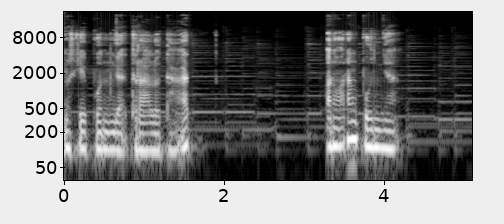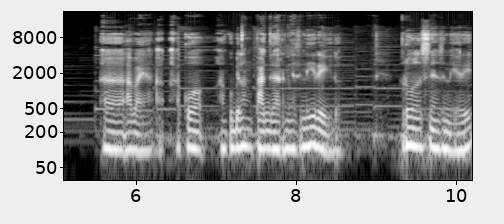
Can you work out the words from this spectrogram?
meskipun nggak terlalu taat orang-orang punya uh, apa ya aku aku bilang pagarnya sendiri gitu rulesnya sendiri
